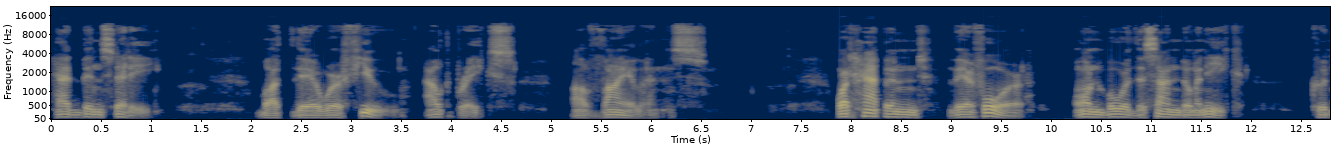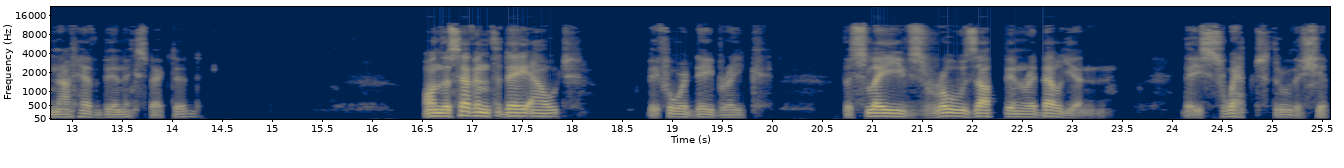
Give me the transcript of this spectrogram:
had been steady, but there were few outbreaks of violence. What happened, therefore, on board the San Dominick could not have been expected. On the seventh day out, before daybreak, the slaves rose up in rebellion. They swept through the ship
